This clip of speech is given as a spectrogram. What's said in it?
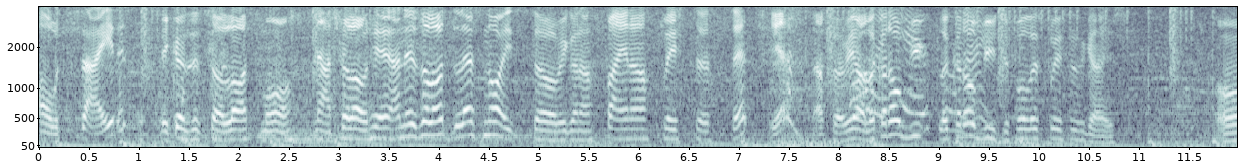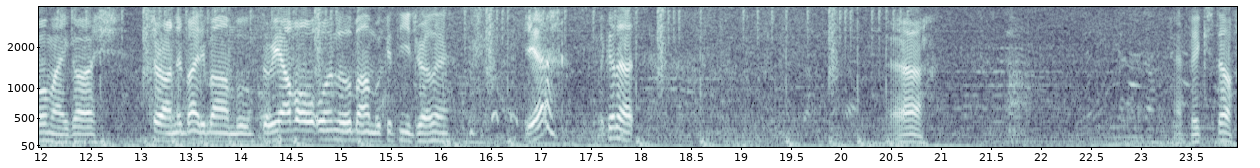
outside because it's a lot more natural out here and there's a lot less noise. So we're gonna find a place to sit. Yeah, that's where we are. Oh, look at how oh, yeah, beau- look so at how beautiful this place is, guys. Oh my gosh, surrounded by the bamboo. So we have our own little bamboo cathedral here. Eh? yeah, look at that. Yeah. Epic stuff.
